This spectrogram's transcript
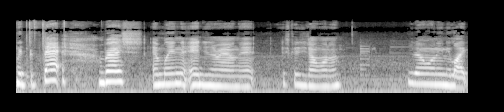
With the fat brush and blend the edges around it just because you don't want to you don't want any like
